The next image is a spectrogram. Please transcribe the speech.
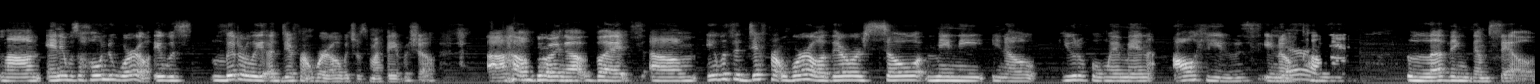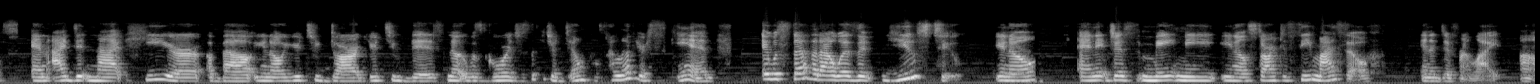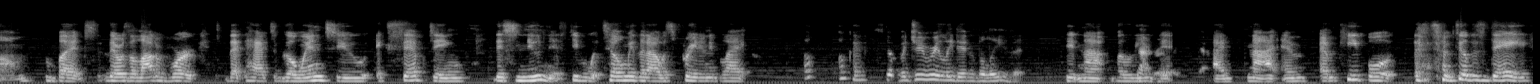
Um, and it was a whole new world. It was literally a different world, which was my favorite show uh, growing up. But um, it was a different world. There were so many, you know, beautiful women, all hues, you know, yeah. color, loving themselves. And I did not hear about, you know, you're too dark, you're too this. No, it was gorgeous. Look at your dimples. I love your skin. It was stuff that I wasn't used to, you know, and it just made me, you know, start to see myself in a different light. Um, but there was a lot of work that had to go into accepting this newness. People would tell me that I was pretty and they'd be like, Okay. So, but you really didn't believe it. Did not believe not really, it. Yeah. I did not. And and people until this day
